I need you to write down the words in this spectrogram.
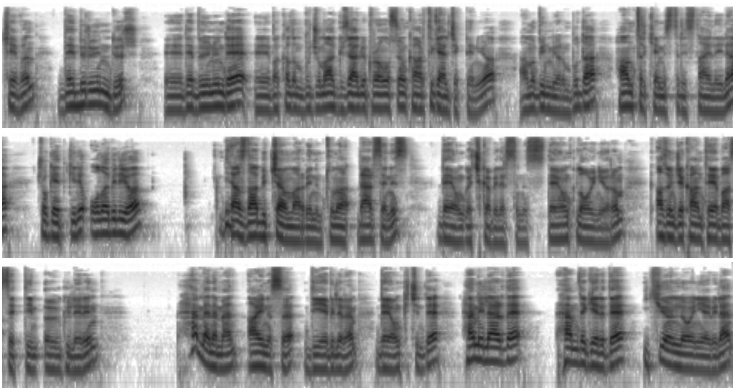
Kevin De Bruyne'dür. E, De Bruyne'ün de e, bakalım bu cuma güzel bir promosyon kartı gelecek deniyor. Ama bilmiyorum bu da Hunter Chemistry style'ıyla çok etkili olabiliyor. Biraz daha bütçem var benim Tuna derseniz De Jong'a çıkabilirsiniz. De Jong'la oynuyorum. Az önce Kante'ye bahsettiğim övgülerin hemen hemen aynısı diyebilirim. De Jong için hem ileride hem de geride iki yönlü oynayabilen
